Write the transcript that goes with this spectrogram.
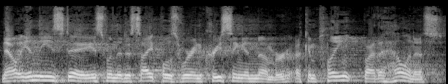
Now, in these days, when the disciples were increasing in number, a complaint by the Hellenists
